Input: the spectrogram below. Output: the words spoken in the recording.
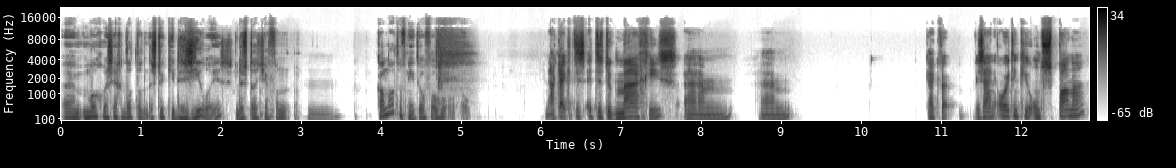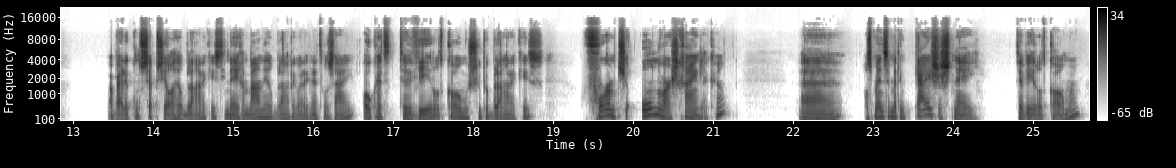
uh, mogen we zeggen dat dat een stukje de ziel is? Dus dat je van, hmm. kan dat of niet? Of, of, Nou kijk, het is, het is natuurlijk magisch. Um, um, kijk, we, we zijn ooit een keer ontspannen waarbij de conceptie al heel belangrijk is, die negen maanden heel belangrijk, wat ik net al zei. Ook het ter wereld komen super belangrijk is. Vormt je onwaarschijnlijk. Hè? Uh, als mensen met een keizersnee ter wereld komen,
